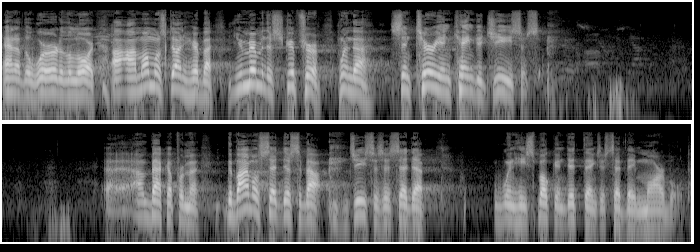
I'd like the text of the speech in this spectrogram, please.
and of the word of the Lord. I, am almost done here, but you remember the scripture when the centurion came to Jesus. Uh, I'm back up for a minute. The Bible said this about Jesus. It said that when he spoke and did things, it said they marveled.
